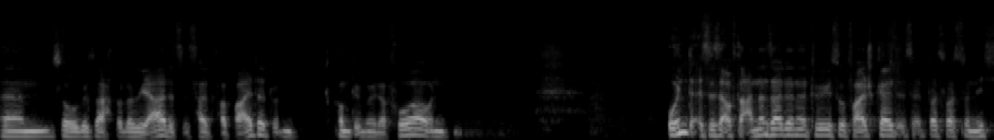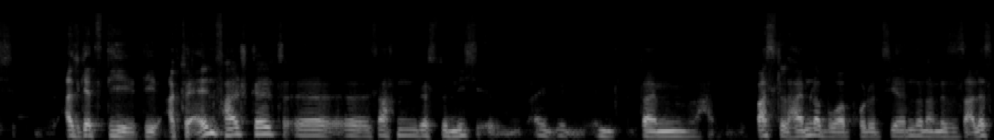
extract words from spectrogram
ähm, so gesagt oder so, ja, das ist halt verbreitet und kommt immer wieder vor. Und, und es ist auf der anderen Seite natürlich so, Falschgeld ist etwas, was du nicht, also jetzt die, die aktuellen Falschgeld-Sachen äh, äh wirst du nicht in, in deinem Bastelheimlabor produzieren, sondern das ist alles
